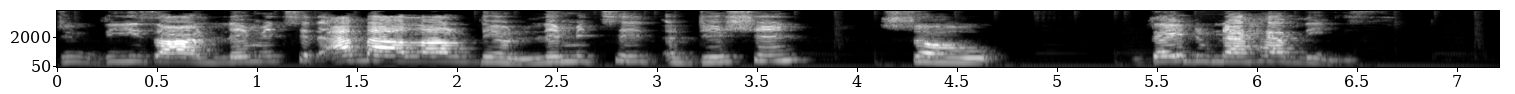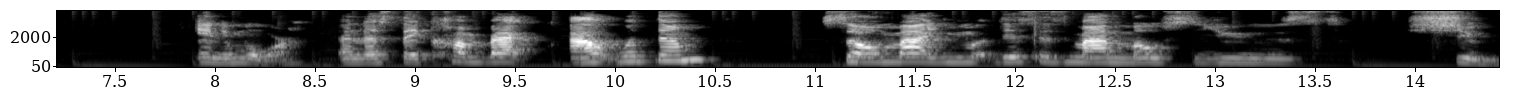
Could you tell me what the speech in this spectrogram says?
do, these are limited. I buy a lot of their limited edition. So they do not have these anymore unless they come back out with them. So my this is my most used shoe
